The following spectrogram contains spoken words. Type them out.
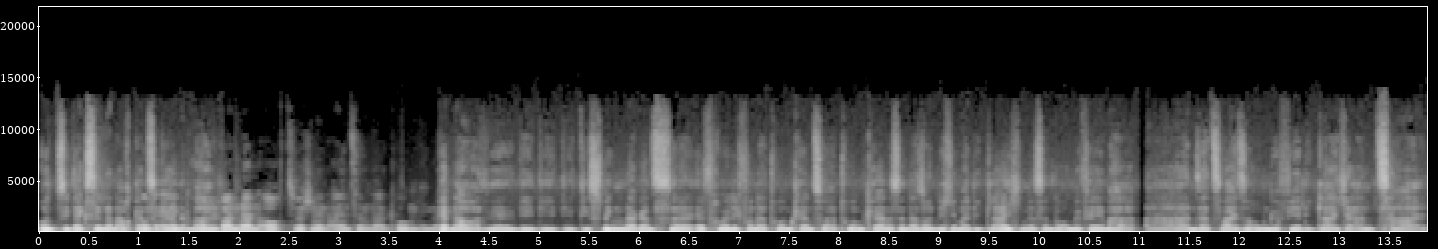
Und sie wechseln dann auch ganz Und gerne Elektronen mal. wandern auch zwischen den einzelnen Atomen hin und Genau, die, die, die, die swingen da ganz äh, fröhlich von Atomkern zu Atomkern. Es sind also nicht immer die gleichen, es sind nur ungefähr immer äh, ansatzweise ungefähr die gleiche Anzahl.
